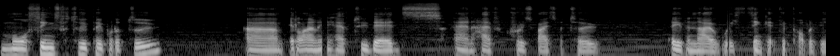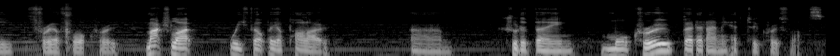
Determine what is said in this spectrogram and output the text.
more things for two people to do, um, it'll only have two beds and have crew space for two, even though we think it could probably be three or four crew. Much like we felt the Apollo um, should have been more crew, but it only had two crew slots.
